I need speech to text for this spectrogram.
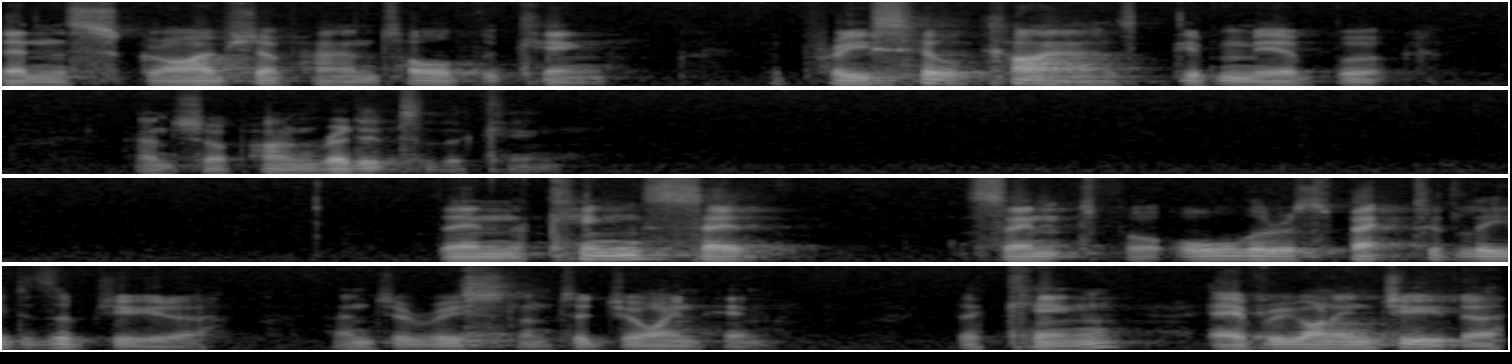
Then the scribe Shaphan told the king, The priest Hilkiah has given me a book. And Shaphan read it to the king. Then the king said, sent for all the respected leaders of Judah and Jerusalem to join him the king, everyone in Judah,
